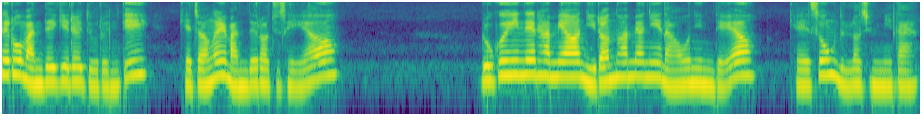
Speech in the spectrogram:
새로 만들기를 누른 뒤 계정을 만들어 주세요. 로그인을 하면 이런 화면이 나오는데요. 계속 눌러줍니다.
